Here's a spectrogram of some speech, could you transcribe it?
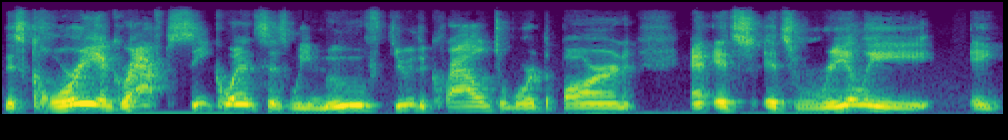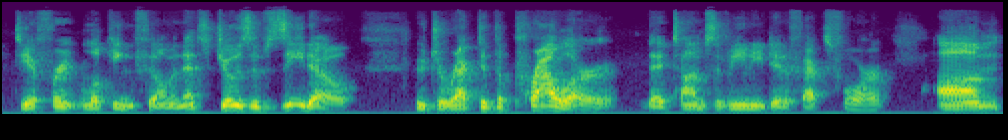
this choreographed sequence as we move through the crowd toward the barn. And it's it's really a different looking film. And that's Joseph Zito, who directed The Prowler that Tom Savini did effects for. Um,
